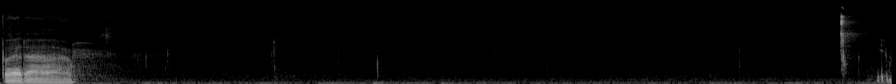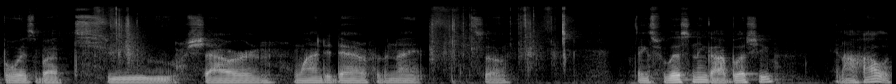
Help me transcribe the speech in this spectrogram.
But uh boy's about to shower and wind it down for the night. So thanks for listening. God bless you. And I'll holler.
